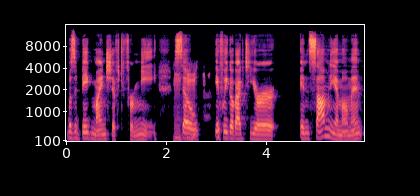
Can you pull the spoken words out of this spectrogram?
was a big mind shift for me. Mhm. So if we go back to your insomnia moment,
